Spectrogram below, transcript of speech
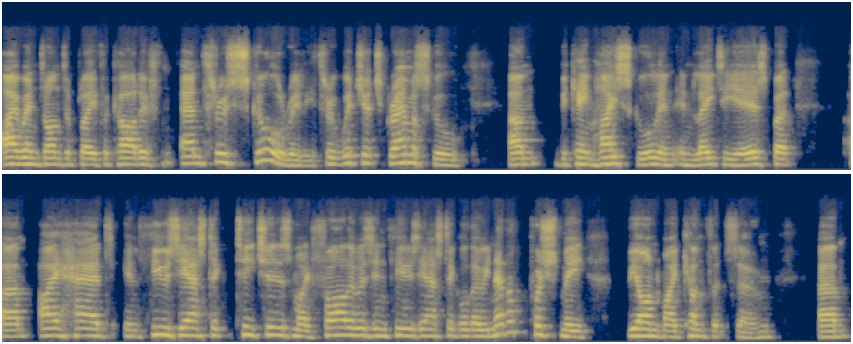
I went on to play for Cardiff, and through school, really, through Whitchurch Grammar School, um, became high school in, in later years. But um, I had enthusiastic teachers. My father was enthusiastic, although he never pushed me beyond my comfort zone. Um,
